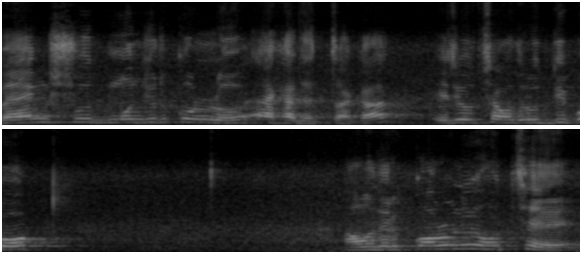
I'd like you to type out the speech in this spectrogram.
ব্যাংক সুদ মঞ্জুর করল এক হাজার টাকা। এটি হচ্ছে আমাদের উদ্দীপক। আমাদের করণীয় হচ্ছে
